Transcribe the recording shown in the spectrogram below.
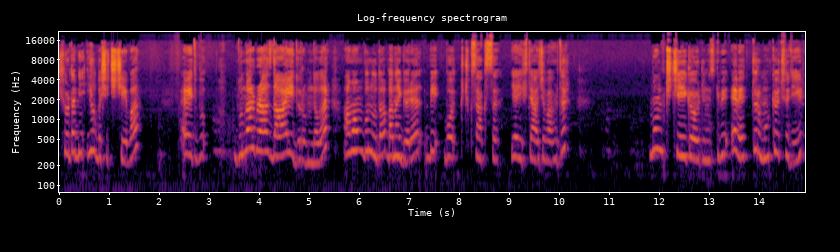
Şurada bir yılbaşı çiçeği var. Evet bu bunlar biraz daha iyi durumdalar. Ama bunu da bana göre bir boy küçük saksıya ihtiyacı vardır. Mum çiçeği gördüğünüz gibi evet durumu kötü değil.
